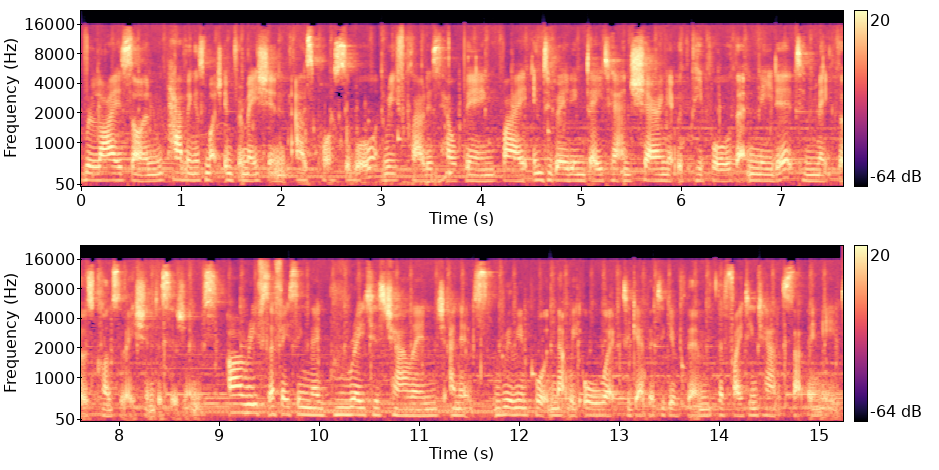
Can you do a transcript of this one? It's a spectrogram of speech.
relies on having as much information as possible. Reef Cloud is helping by integrating data and sharing it with people that need it to make those conservation decisions. Our reefs are facing their greatest challenge and it's really important that we all work together to give them the fighting chance that they need.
